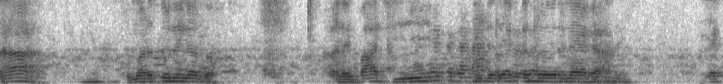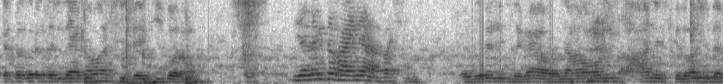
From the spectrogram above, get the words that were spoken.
না তোমার তুলি না তো। মানে বাসি একটা তো নেগা একটা তো করে নেগা বাসি দিয়ে কি করো? ভাই না বাসি। নিচে গা না আন স্কুল বাসি দিয়ে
